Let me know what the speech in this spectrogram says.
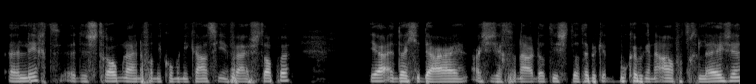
eh, ligt. de stroomlijnen van die communicatie in vijf stappen. Ja, en dat je daar, als je zegt van nou, dat, is, dat heb ik, het boek heb ik in de avond gelezen.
